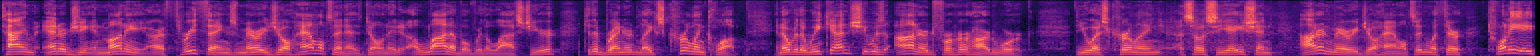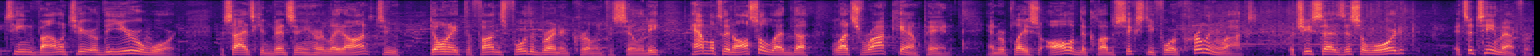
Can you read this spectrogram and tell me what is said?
Time, energy, and money are three things Mary Jo Hamilton has donated a lot of over the last year to the Brainerd Lakes Curling Club. And over the weekend, she was honored for her hard work. The U.S. Curling Association honored Mary Jo Hamilton with their 2018 Volunteer of the Year Award. Besides convincing her late aunt to donate the funds for the Brainerd Curling facility, Hamilton also led the Let's Rock campaign and replaced all of the club's 64 curling rocks. But she says this award it's a team effort.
